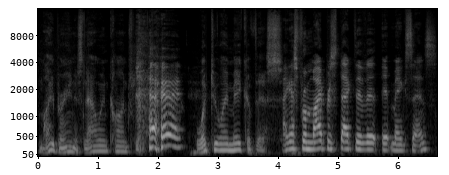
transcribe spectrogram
My brain is now in conflict. what do I make of this? I guess from my perspective, it, it makes sense.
